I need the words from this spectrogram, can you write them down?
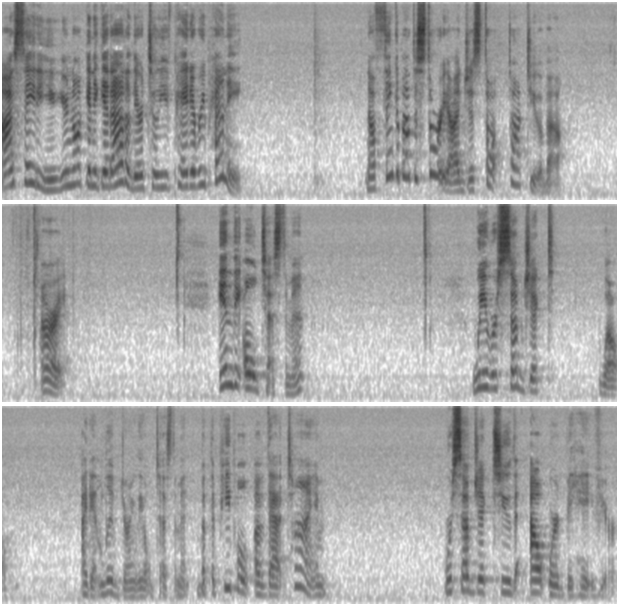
I say to you, you're not going to get out of there till you've paid every penny. Now think about the story I just talk, talked to you about. All right. In the Old Testament, we were subject, well, I didn't live during the Old Testament, but the people of that time we're subject to the outward behavior.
